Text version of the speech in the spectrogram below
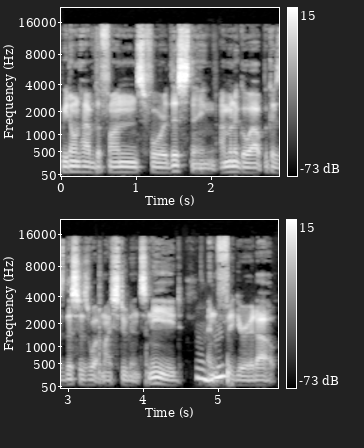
we don't have the funds for this thing. I'm going to go out because this is what my students need mm-hmm. and figure it out,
